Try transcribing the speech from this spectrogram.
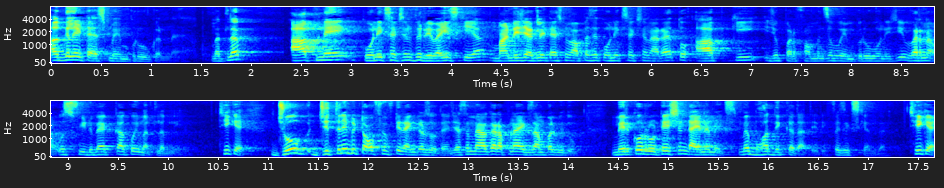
अगले टेस्ट में इंप्रूव करना है। मतलब आपने कोनिक सेक्शन फिर रिवाइज किया। मान लीजिए अगले टेस्ट में वापस से कोनिक सेक्शन आ रहा है तो आपकी जो परफॉर्मेंस है वो इंप्रूव होनी चाहिए, वरना उस फीडबैक का कोई मतलब नहीं है। ठीक है? जो जितने भी टॉप फिफ्टी रैंकर्स होते हैं, जैसे मैं अगर अपना एग्ज़ाम्पल भी दूँ, मेरे को रोटेशन डायनामिक्स में बहुत दिक्कत आती थी फिजिक्स के अंदर, ठीक है?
